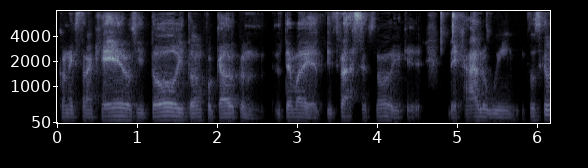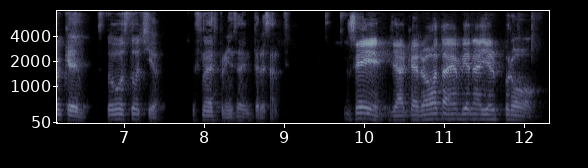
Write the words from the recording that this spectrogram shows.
con extranjeros y todo, y todo enfocado con el tema de disfraces, ¿no? De, que, de Halloween. Entonces creo que estuvo, estuvo chido. Es una experiencia interesante. Sí, ya que luego también viene ahí el pro,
